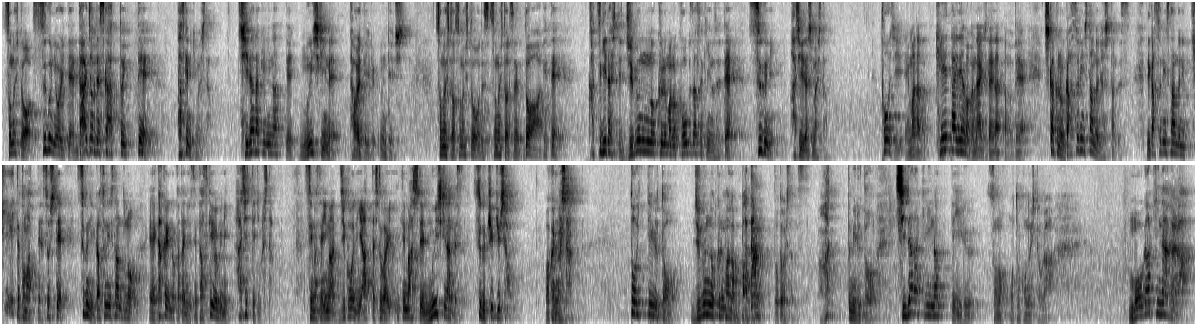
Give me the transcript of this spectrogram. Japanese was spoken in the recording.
その人はすぐに降りて「大丈夫ですか?」と言って助けに来ました。血だらけになって無意識にね倒れている運転手。その人はその人をです。その人はですねドアを開けて担ぎ出して自分の車の後部座席に乗せてすぐに走り出しました。当時まだ携帯電話がない時代だったので近くのガソリンスタンドに走ったんです。でガソリンスタンドにキーって止まってそしてすぐにガソリンスタンドの、係の方にですね助け呼びに走ってきました。すいません今事故に遭った人がいてまして無意識なんです。すぐ救急車を。分かりました。と言っていると自分の車がバタンと音がしたんです。あっと見ると血だらけになっているその男の人がもがきながら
